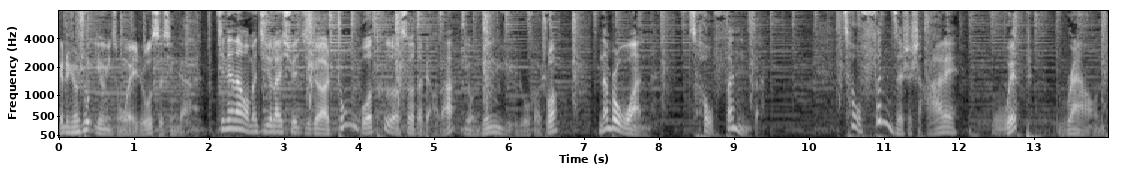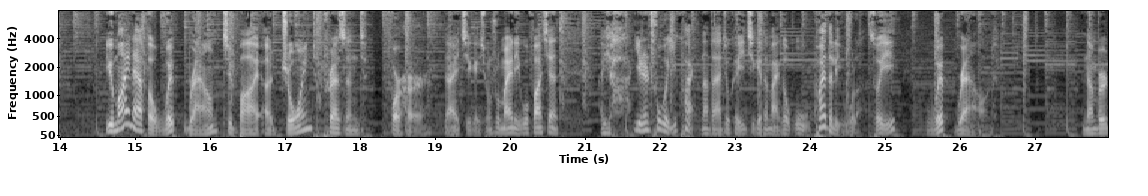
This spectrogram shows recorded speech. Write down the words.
跟着熊叔，英语从未如此性感。今天呢，我们继续来学几个中国特色的表达，用英语如何说。Number one，凑份子。凑份子是啥嘞？Whip round。You might have a whip round to buy a joint present for her。大家一起给熊叔买礼物，发现，哎呀，一人出个一块，那大家就可以一起给他买个五块的礼物了。所以，whip round。Number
